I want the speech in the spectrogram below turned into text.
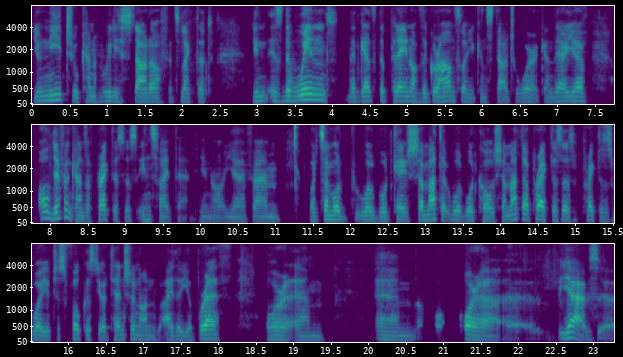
you need to kind of really start off it's like that is the wind that gets the plane off the ground so you can start to work. And there you have all different kinds of practices inside that you know. You have um, what some would, would, would call shamatha would, would call shamatha practices practices where you just focus your attention on either your breath or um, um, or uh, yeah uh,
